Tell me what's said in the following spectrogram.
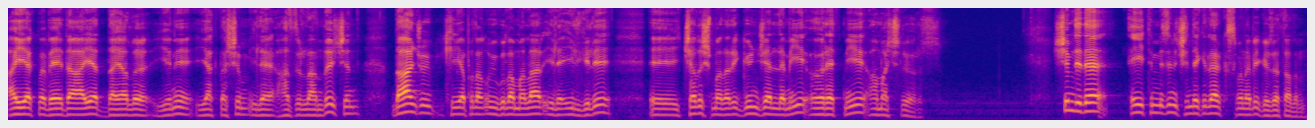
AYAK ve VDA'ya dayalı yeni yaklaşım ile hazırlandığı için daha önceki yapılan uygulamalar ile ilgili çalışmaları güncellemeyi, öğretmeyi amaçlıyoruz. Şimdi de eğitimimizin içindekiler kısmına bir göz atalım.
